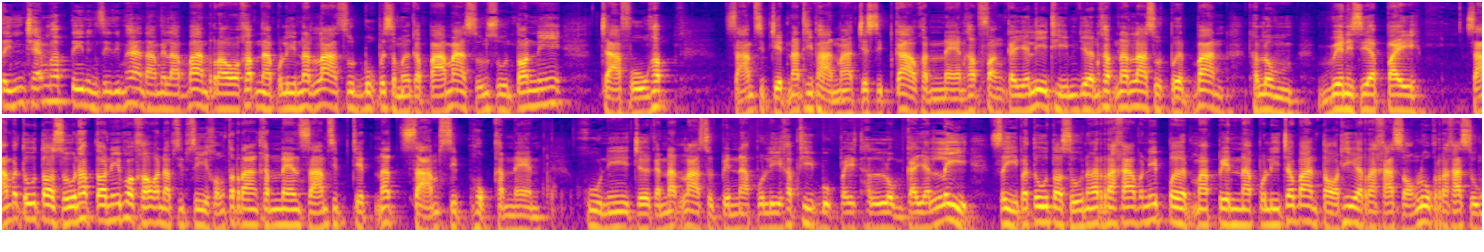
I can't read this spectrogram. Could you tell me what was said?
สินแชมป์ครับตีหนึ่งสี่สิบห้าตามเวลาบ้านเราครับนาโปลีนัดล่าสุดบุกไปเสมอกับปาร์มาศูนย์ศูนย์ตอนนี้จ่าฝูงครับ 37 นัดที่ผ่านมา 79 คะแนนครับ ฝั่งกายาลี่ทีมเยือนครับ นัดล่าสุดเปิดบ้านถล่มเวเนเซียไป 3 ประตูต่อศูนย์ครับ ตอนนี้พวกเขาอันดับ 14 ของตารางคะแนน 37 นัด 36 คะแนน คู่นี้เจอกันนัดล่าสุดเป็นนาโปลีครับ ที่บุกไปถล่มกายาลี่ 4 ประตูต่อศูนย์นะราคาวันนี้เปิดมาเป็นนาโปลีเจ้าบ้านต่อที่ราคา 2 ลูก ราคาสูง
